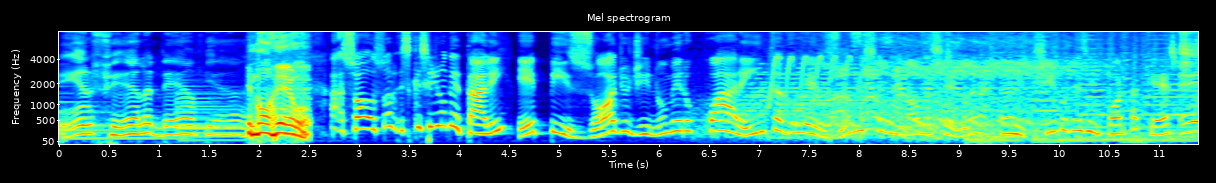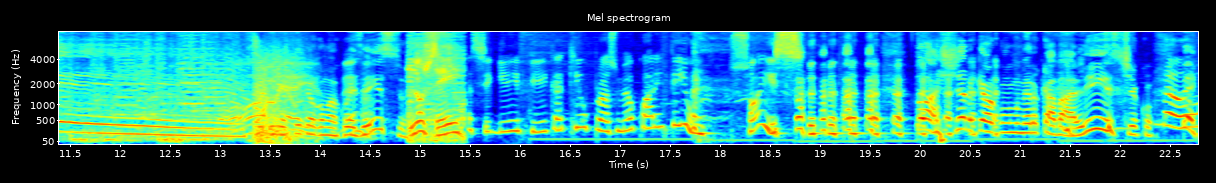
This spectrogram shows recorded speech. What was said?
in Philadelphia. Ah, só, só esqueci de um detalhe, hein? Episódio de número 40 do resumo semanal da semana Antigo Desimporta Cast. Ei, Significa alguma tá coisa vendo? isso? Significa que o próximo é o 41. Só isso. Tô achando que é algum número cabalístico. Não, Bem,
